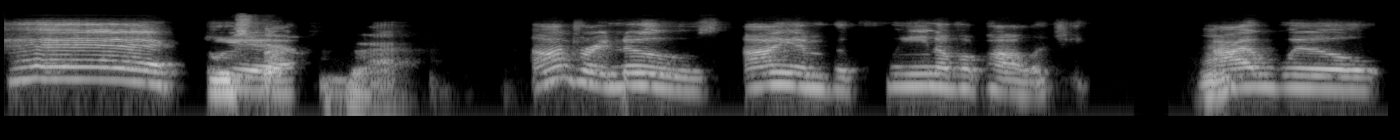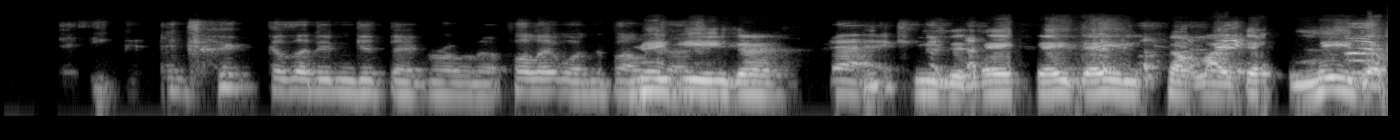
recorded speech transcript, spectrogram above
heck yeah. that. Andre knows I am the queen of apology. Mm-hmm. I will, because I didn't get that growing up. Paulette wasn't apologizing. Me either. Me either. They, they, they felt like they need to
